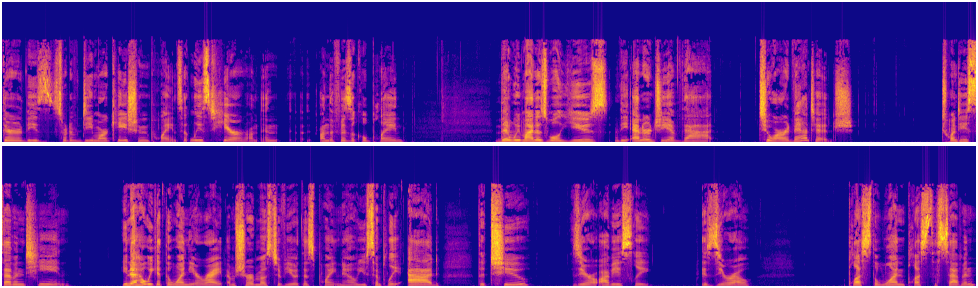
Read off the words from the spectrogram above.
there are these sort of demarcation points, at least here on, in, on the physical plane, then we might as well use the energy of that to our advantage. 2017. You know how we get the one year, right? I'm sure most of you at this point know. You simply add the two, zero obviously is zero, plus the one plus the seven,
